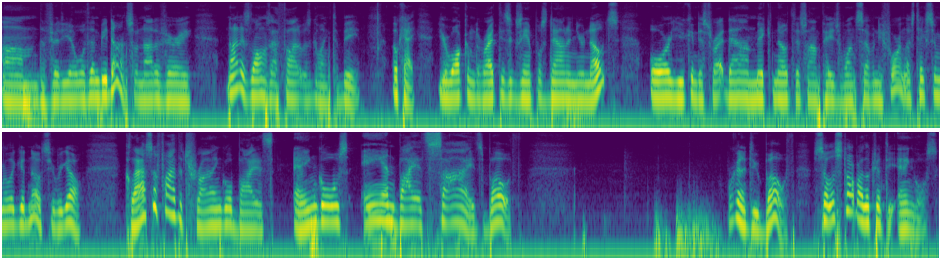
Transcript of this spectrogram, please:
um, the video will then be done. So not a very, not as long as I thought it was going to be. Okay, you're welcome to write these examples down in your notes, or you can just write down, make note that's on page 174, and let's take some really good notes. Here we go. Classify the triangle by its angles and by its sides, both. We're going to do both. So let's start by looking at the angles.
